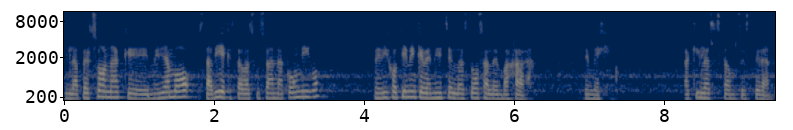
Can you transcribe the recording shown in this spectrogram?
y, la persona que me llamó sabía que estaba Susana conmigo, me dijo tienen que venirse las dos a la embajada de México. Aquí las estamos esperando.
